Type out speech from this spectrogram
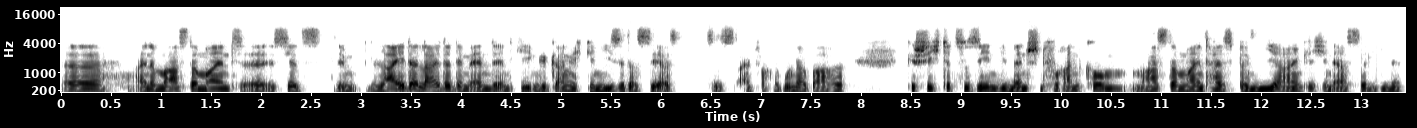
äh, eine Mastermind, äh, ist jetzt dem, leider, leider dem Ende entgegengegangen. Ich genieße das sehr. Es ist einfach eine wunderbare Geschichte zu sehen, wie Menschen vorankommen. Mastermind heißt bei mir eigentlich in erster Linie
